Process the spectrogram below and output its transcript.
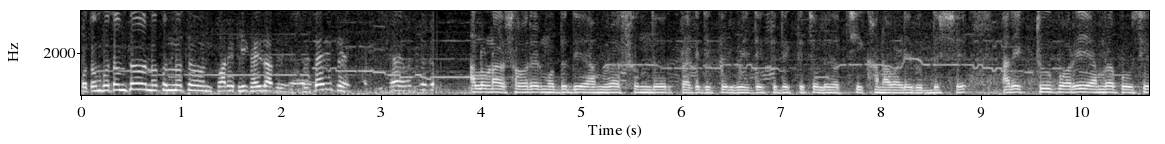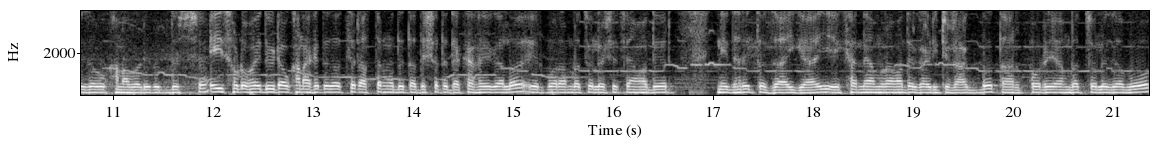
প্রথম প্রথম তো নতুন নতুন পরে ঠিক হয়ে যাবে। বুঝতে পেরেছে আলোনার শহরের মধ্যে দিয়ে আমরা সুন্দর প্রাকৃতিক পরিবেশ দেখতে দেখতে চলে যাচ্ছি খানাবাড়ির উদ্দেশ্যে। আর একটু পরে আমরা পৌঁছে যাব খানাবাড়ির উদ্দেশ্যে। এই ছোট ভাই দুইটাও খানা খেতে যাচ্ছে, রাস্তার মধ্যে তাদের সাথে দেখা হয়ে গেল। এরপর আমরা চলে এসেছি আমাদের নির্ধারিত জায়গায়। এখানে আমরা আমাদের গাড়িটি রাখব, তারপরে আমরা চলে যাব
